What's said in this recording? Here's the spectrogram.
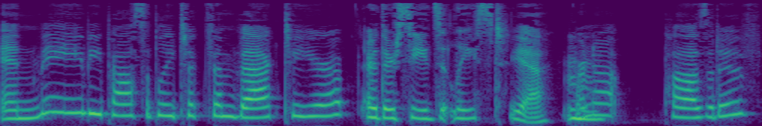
and maybe possibly took them back to Europe. Or their seeds at least? Yeah, we're mm-hmm. not positive.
